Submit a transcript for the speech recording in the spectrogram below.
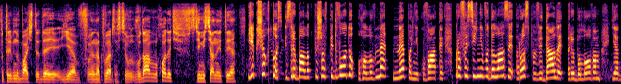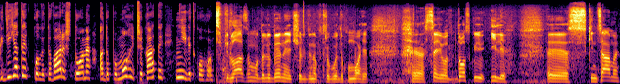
потрібно бачити, де є в- на поверхності вода виходить, в ті місця не йти. Якщо хтось із рибалок пішов під воду, головне не панікувати. Професійні водолази розповідали риболовам, як діяти, коли товариш тоне, а допомоги чекати ні від кого. Підлазимо до людини, якщо людина потребує допомоги е, з цією доскою ілі е, з кінцями.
